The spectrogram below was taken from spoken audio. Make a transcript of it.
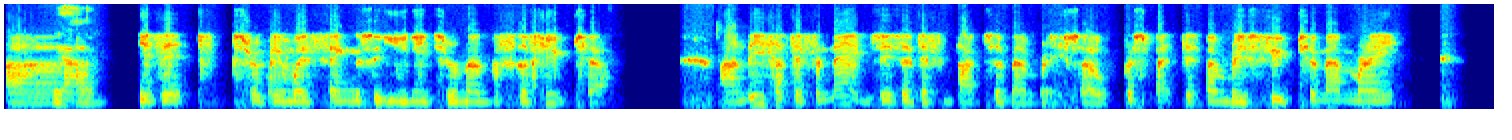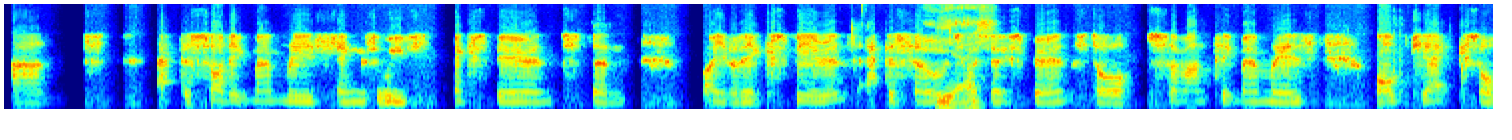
Um, Yeah. Is it struggling with things that you need to remember for the future? And these have different names. These are different types of memory. So prospective memory is future memory, and episodic memory is things that we've experienced and you know the experience episodes Yes. are experienced. Or semantic memory is objects or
